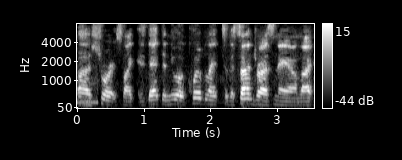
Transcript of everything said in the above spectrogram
uh, shorts. Like, is that the new equivalent to the sundress now? Like,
